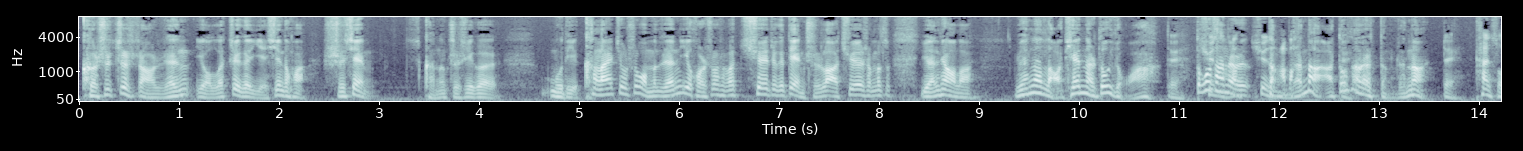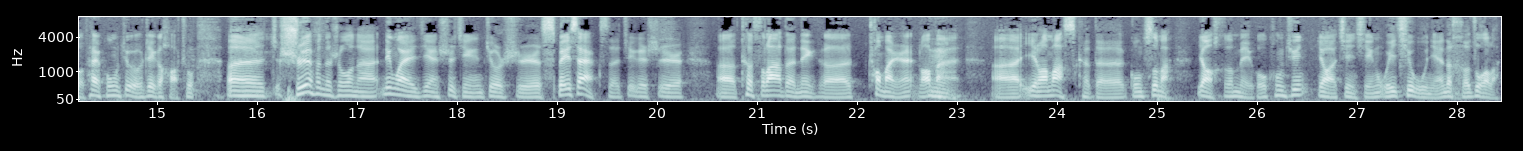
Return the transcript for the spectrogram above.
可是至少人有了这个野心的话，实现可能只是一个目的。看来就是我们人一会儿说什么缺这个电池了，缺什么原料了。原来老天那儿都有啊，对，都在那儿等着呢啊，都在那儿等着呢。对，探索太空就有这个好处。呃，十月份的时候呢，另外一件事情就是 SpaceX，这个是呃特斯拉的那个创办人老板呃伊隆马斯克的公司嘛，要和美国空军要进行为期五年的合作了。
